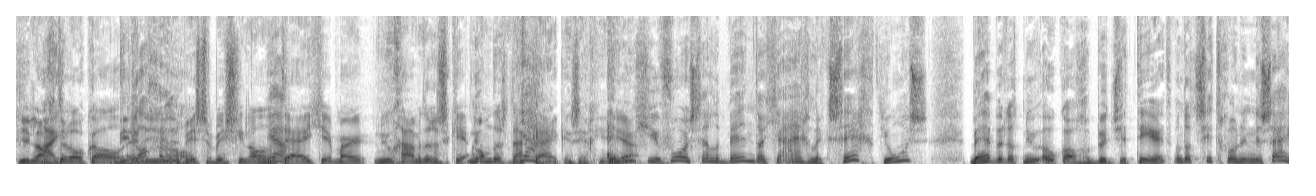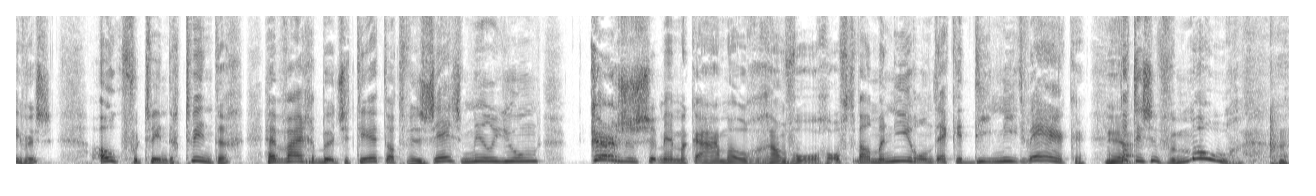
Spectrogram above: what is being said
Die lag Maar er ook al. Die die er al. wisten misschien al een Ja. tijdje. Maar nu gaan we er eens een keer anders naar Ja. kijken, zeg je. En moet je je voorstellen, Ben, dat je eigenlijk zegt: jongens, we hebben dat nu ook al gebudgeteerd. Want dat zit gewoon in de cijfers. Ook voor 2020 hebben wij gebudgeteerd dat we 6 miljoen cursussen met elkaar mogen gaan volgen. Oftewel manieren ontdekken die niet werken. Ja. Dat is een vermogen.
